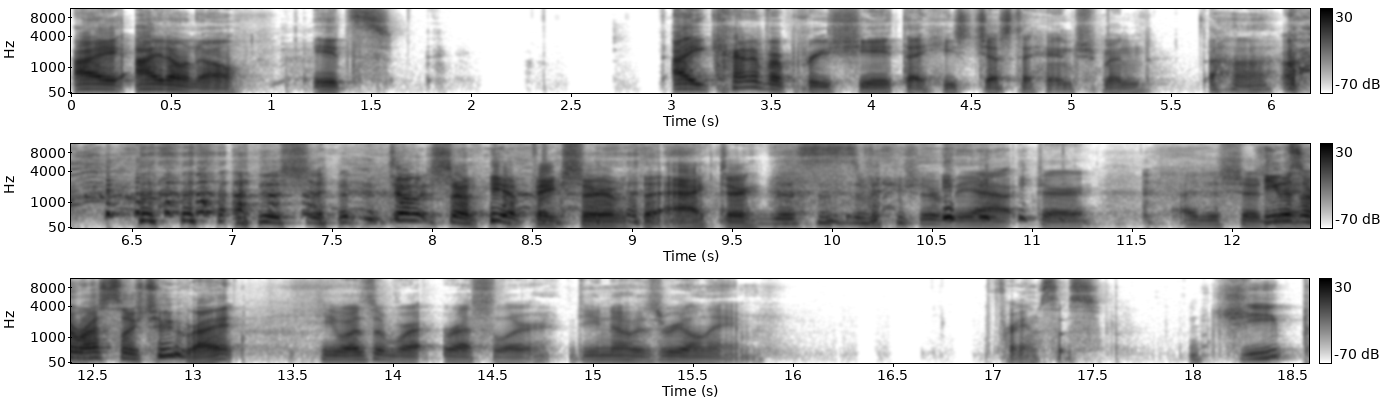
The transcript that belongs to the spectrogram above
I I don't know. It's I kind of appreciate that he's just a henchman. Uh huh. I just showed. Don't show me a picture of the actor. This is a picture of the actor. I just showed. He you was a anyway. wrestler too, right? He was a re- wrestler. Do you know his real name? Francis. Jeep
